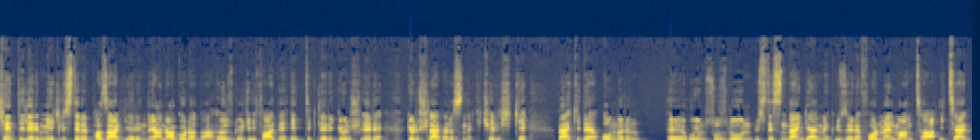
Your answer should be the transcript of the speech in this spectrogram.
kentlilerin mecliste ve pazar yerinde yani agorada özgürce ifade ettikleri görüşleri görüşler arasındaki çelişki belki de onların e, uyumsuzluğun üstesinden gelmek üzere formel mantığa iten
